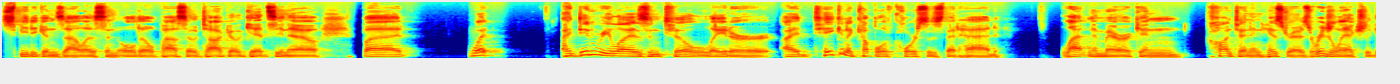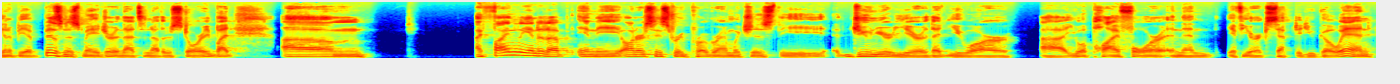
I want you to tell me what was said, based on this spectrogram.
Speedy Gonzales and old El Paso taco kits, you know. But what I didn't realize until later, I had taken a couple of courses that had Latin American content in history. I was originally actually going to be a business major, and that's another story. But um, I finally ended up in the honors history program, which is the junior year that you are uh, you apply for, and then if you're accepted, you go in.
